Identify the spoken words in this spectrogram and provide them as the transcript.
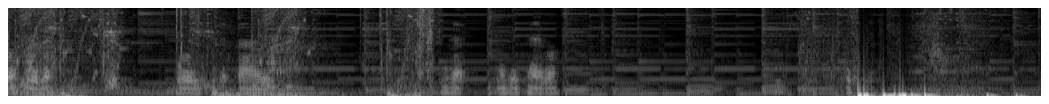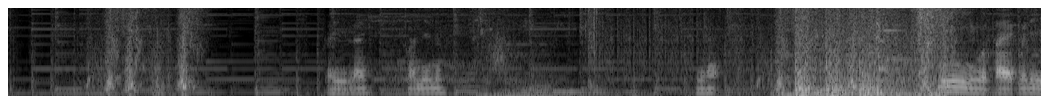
ว่าสวยนะโดนผิดตายนี่แหละน่าจะใช่ปะโอเคไปไล่ฟันนิดนึงนี่ละนี่หัวแตกไปดี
